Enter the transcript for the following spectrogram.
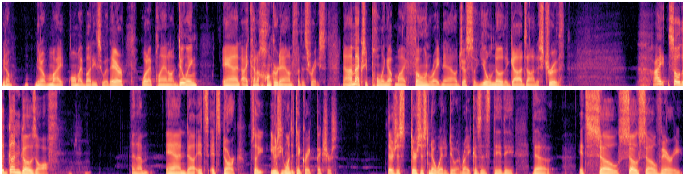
you know, you know, my all my buddies who are there, what I plan on doing, and I kind of hunker down for this race. Now I'm actually pulling up my phone right now just so you'll know the God's honest truth. I so the gun goes off, and I'm and uh, it's it's dark. So even if you want to take great pictures, there's just there's just no way to do it, right? Because it's the the the it's so so so very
